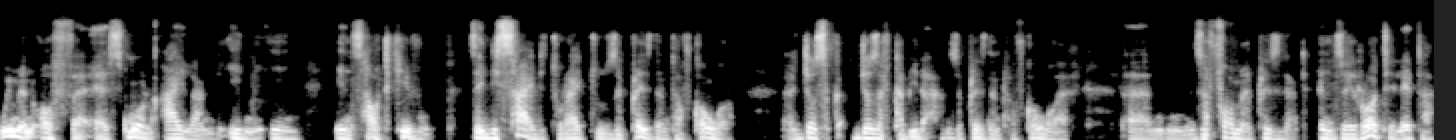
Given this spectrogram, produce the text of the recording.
Women of a, a small island in, in, in South Kivu, they decided to write to the president of Congo, uh, Joseph, Joseph Kabila, the president of Congo, um, the former president, and they wrote a letter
